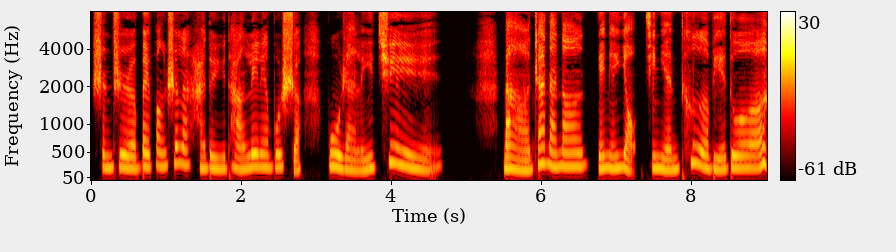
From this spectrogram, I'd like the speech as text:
甚至被放生了，还对鱼塘恋恋不舍，不忍离去。那渣男呢，年年有，今年特别多。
